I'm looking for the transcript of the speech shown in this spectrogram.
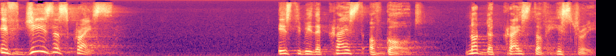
if Jesus Christ is to be the Christ of God, not the Christ of history,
